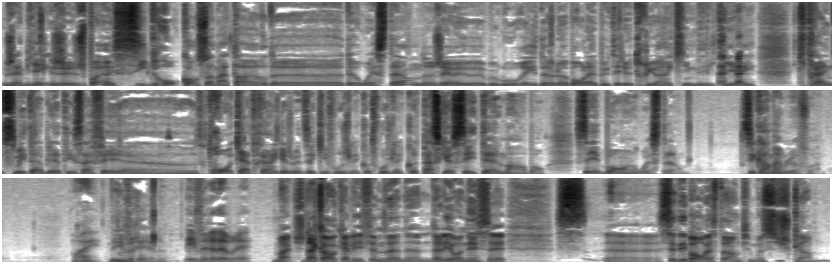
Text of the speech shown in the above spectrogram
J'aime bien. Je je suis pas un si gros consommateur de, de western. J'ai un Blu-ray de Le Bon, la Butte et le Truand qui, qui, traîne sur mes tablettes et ça fait euh, 3-4 ans que je me dis, OK, faut que je l'écoute, faut que je l'écoute parce que c'est tellement bon. C'est bon, un western. C'est quand même le fun. Ouais. Des vrais, là. Des vrais de vrais. ouais, je suis d'accord que les films de, de, de Léoné, c'est c'est euh, c'est des bons westerns. Puis moi aussi, je suis comme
